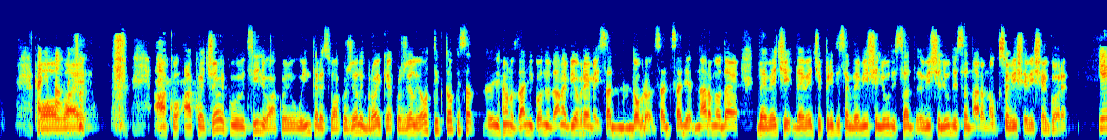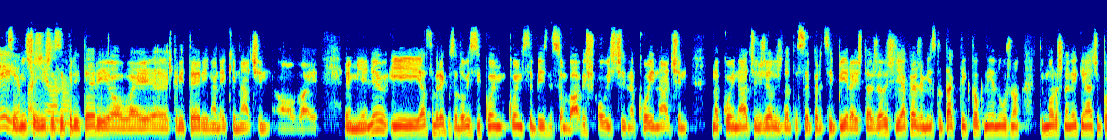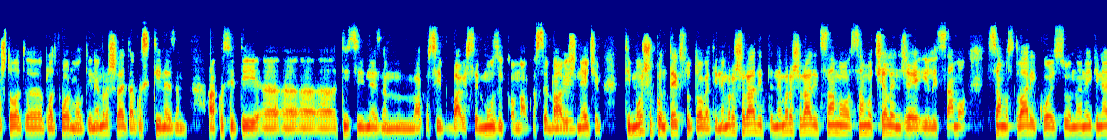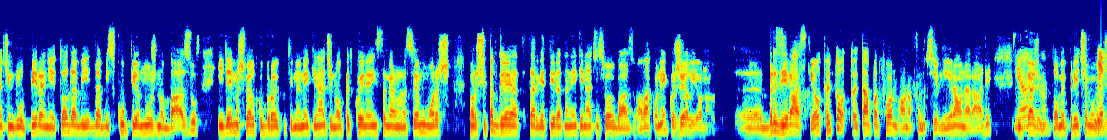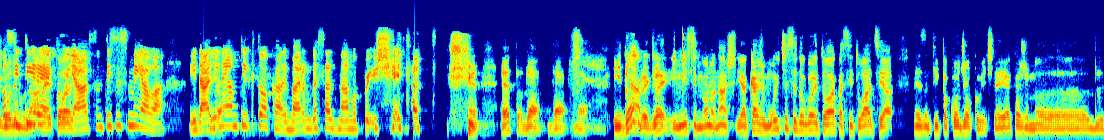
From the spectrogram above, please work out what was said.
Kad je ovaj, ako, ako je čovjek u cilju, ako je u interesu, ako želi brojke, ako želi, o TikTok je sad, ono, zadnjih godinu dana je bio vreme i sad, dobro, sad, sad je, naravno da je, da je, veći, da je veći pritisak, da je više ljudi sad, više ljudi sad, naravno, sve više i više je gore. Je, se više više ono. se kriteriji ovaj e, kriteriji na neki način ovaj e, mijenjaju. I ja sam rekao sad ovisi kojim, kojim se biznisom baviš ovisi na koji način na koji način želiš da te se percipira i šta želiš. I ja kažem isto tak TikTok nije nužno. Ti moraš na neki način poštovati uh, platformu ali ti ne moraš raditi ako si ti ne znam ako si ti uh, ti si ne znam ako si baviš se muzikom ako se baviš mm nečim. Ti možeš u kontekstu toga ti ne moraš raditi ne moraš raditi samo samo challenge ili samo, samo stvari koje su na neki način glupiranje i to da bi, da bi skupio nužno bazu i da imaš veliku brojku. Ti na neki način opet koji na Instagramu na svemu moraš, moraš ipak gledati, targetirati na neki način svoju bazu. Ali ako neko želi ono, e, brzi rast, jo, to je to, to je ta platforma, ona funkcionira, ona radi i Jasno. kažem, tome pričamo već Lijepo godinu si ti dana. Rekao, to ja sam ti se smijala. I dalje da. nemam TikTok, ali barem ga sad znam appreciate. Eto, da, da, da. I dobro je, gle, i mislim, ono, naš, ja kažem, uvijek će se dogoditi ovakva situacija, ne znam, tipa ko Đoković, ne, ja kažem, uh,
